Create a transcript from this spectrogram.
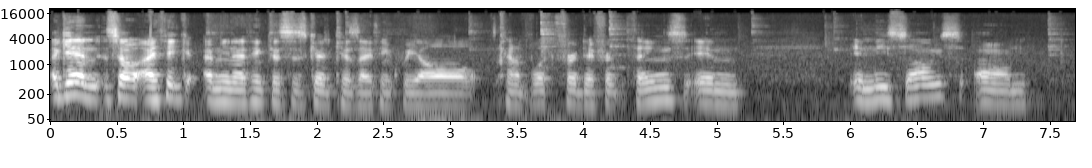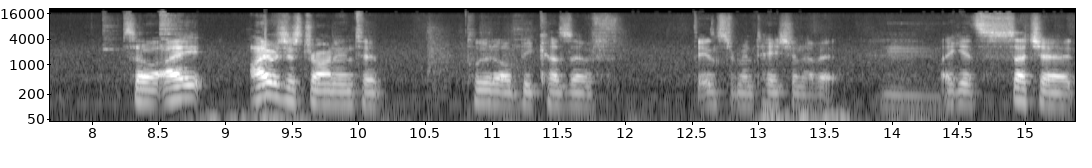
again, so I think I mean I think this is good because I think we all kind of look for different things in in these songs. Um, so I I was just drawn into Pluto because of the instrumentation of it. Mm. Like it's such a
